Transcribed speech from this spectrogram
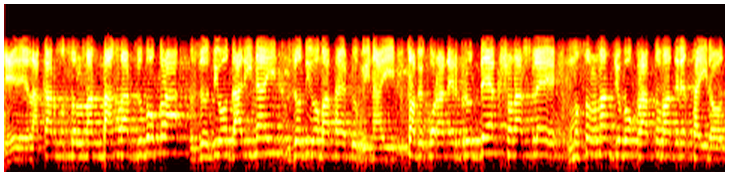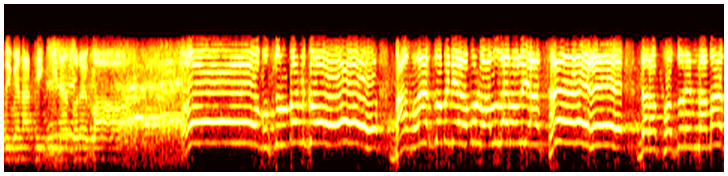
এই এলাকার মুসলমান বাংলার যুবকরা, যদিও দাড়ি নাই, যদিও মাথায় টুপি নাই, তবে কোরআনের বিরুদ্ধে অ্যাকশন আসলে মুসলমান যুবকরা তোমাদের ছাইরাও দিবে না, ঠিক কিনা ধরে ও মুসলমান গো, বাংলার জমিনে এমন আল্লাহর অলি আছে, যারা ফজরের নামাজ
